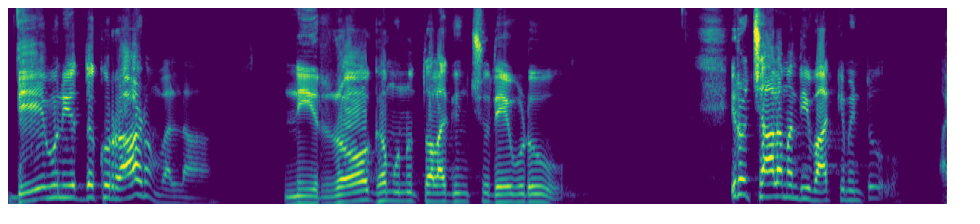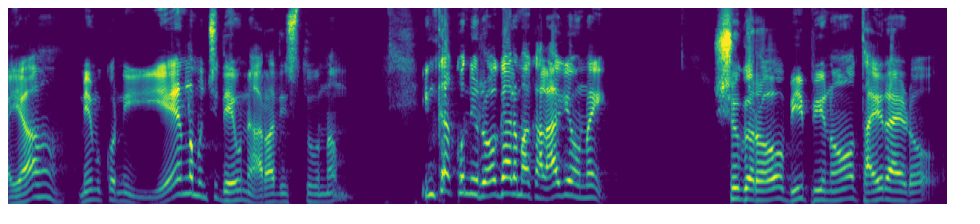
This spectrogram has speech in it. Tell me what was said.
దేవుని యుద్ధకు రావడం వల్ల నీ రోగమును తొలగించు దేవుడు. ఈరోజు చాలామంది ఈ వాక్యం వింటూ అయ్యా మేము కొన్ని ఏళ్ళ నుంచి దేవుని ఆరాధిస్తూ ఉన్నాం. ఇంకా కొన్ని రోగాలు మాకు అలాగే ఉన్నాయి. షుగరో బీపీనో థైరాయిడో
